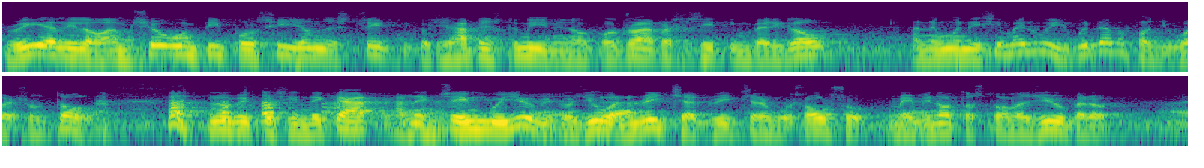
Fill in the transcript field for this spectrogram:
really low. I'm sure when people see you on the street, because it happens to me, you know, co-drivers are sitting very low, and then when they see my Luis, we never thought you were so tall. you know, because in the car, and then same with you, because you and Richard, Richard was also maybe not as tall as you, but uh, I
